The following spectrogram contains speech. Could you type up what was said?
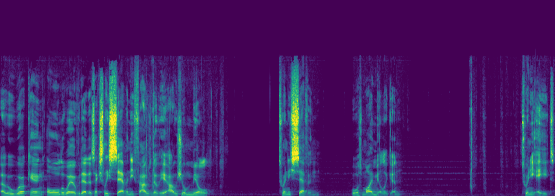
Uh, we're working all the way over there. There's actually 70,000 over here. How's your mill? 27. What was my mill again? 28.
